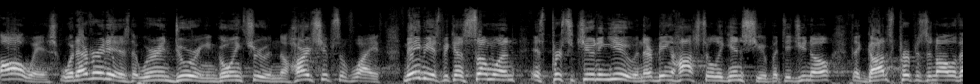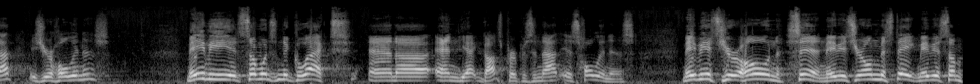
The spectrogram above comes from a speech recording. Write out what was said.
Always, whatever it is that we're enduring and going through in the hardships of life, maybe it's because someone is persecuting you and they're being hostile against you. But did you know that God's purpose in all of that is your holiness? Maybe it's someone's neglect, and, uh, and yet God's purpose in that is holiness. Maybe it's your own sin. Maybe it's your own mistake. Maybe it's some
